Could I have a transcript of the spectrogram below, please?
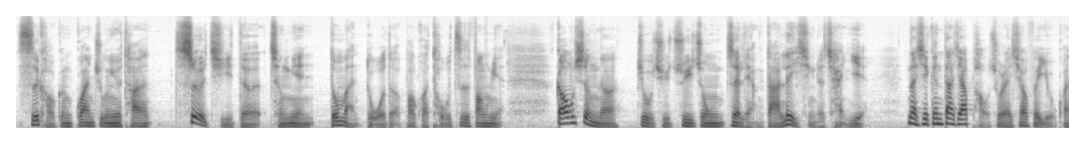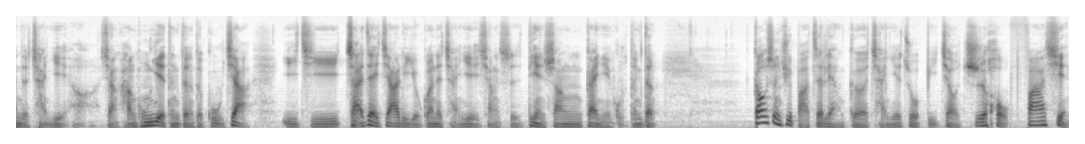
思考跟关注，因为它涉及的层面都蛮多的，包括投资方面。高盛呢就去追踪这两大类型的产业，那些跟大家跑出来消费有关的产业啊，像航空业等等的股价，以及宅在家里有关的产业，像是电商概念股等等。高盛去把这两个产业做比较之后，发现。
